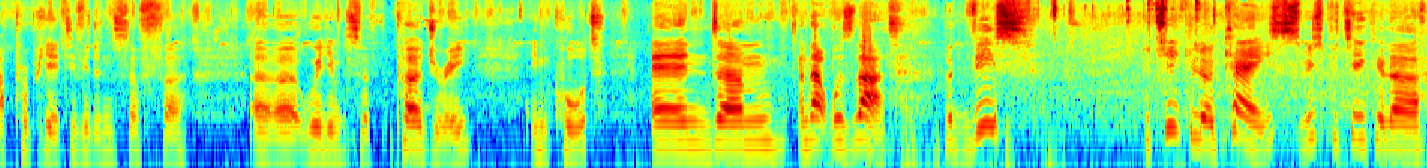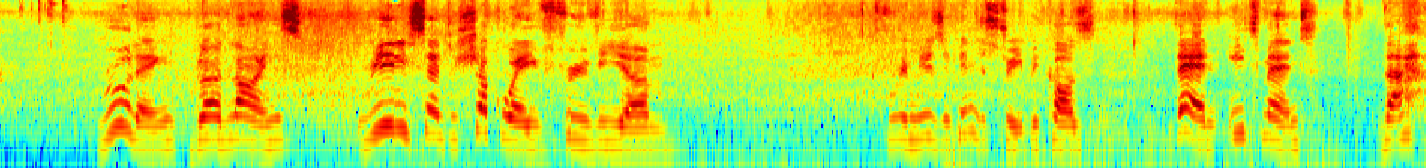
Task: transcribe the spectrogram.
appropriate evidence of Williams' of perjury in court, and, um, and that was that. But this particular case, this particular ruling, Blurred Lines, really sent a shockwave through the um, through the music industry because then it meant that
